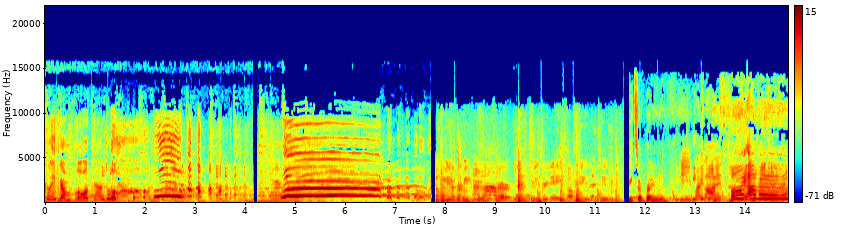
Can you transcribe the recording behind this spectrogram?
click and blow a candle. Streets of Birmingham. Bye guys. Bye, Aman.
